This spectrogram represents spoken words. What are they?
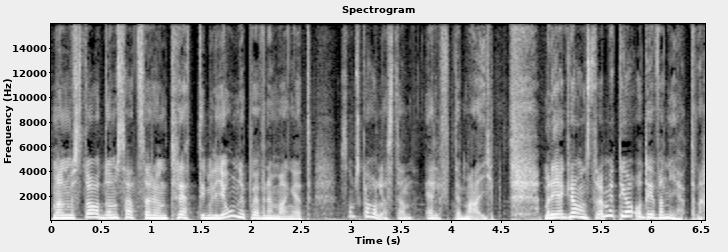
Malmö stad de satsar runt 30 miljoner på evenemanget som ska hållas den 11 maj. Maria Granström heter jag och det var nyheterna.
